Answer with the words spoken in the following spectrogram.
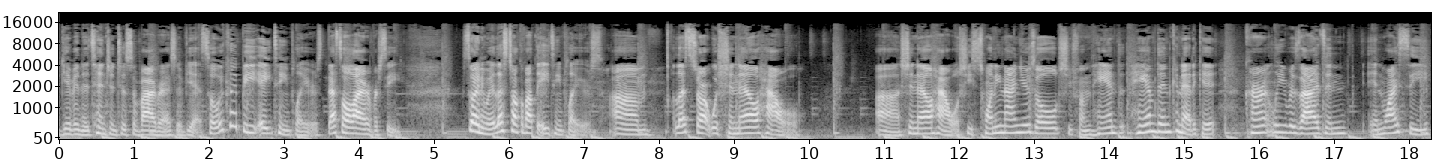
given attention to Survivor as of yet. So it could be 18 players. That's all I ever see. So anyway, let's talk about the 18 players. Um, let's start with Chanel Howell. Uh, Chanel Howell. She's 29 years old. She's from Hamden, Connecticut. Currently resides in NYC.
